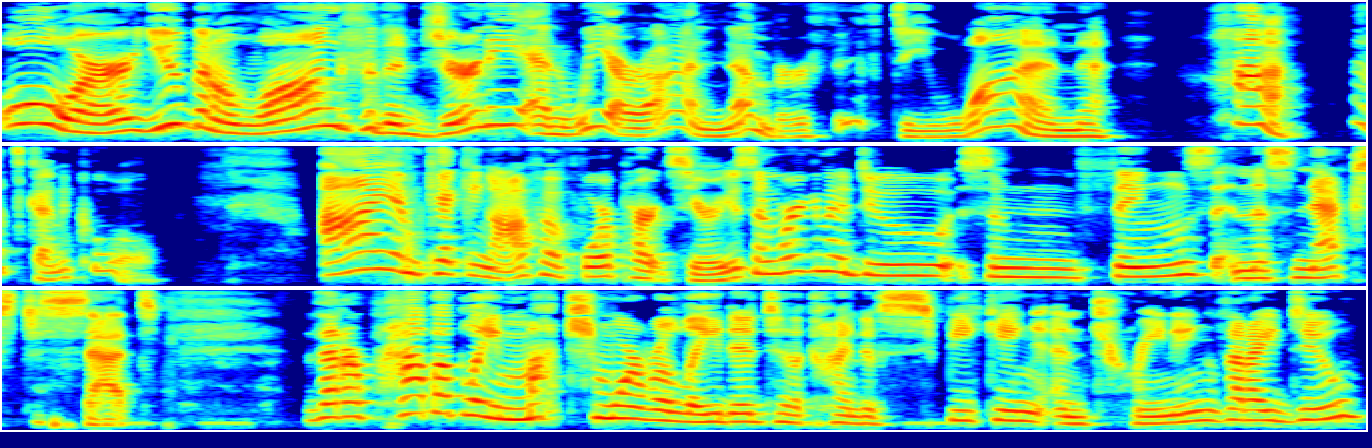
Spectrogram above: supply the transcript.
or you've been along for the journey and we are on number 51. Huh, that's kind of cool. I am kicking off a four part series, and we're going to do some things in this next set that are probably much more related to the kind of speaking and training that I do,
